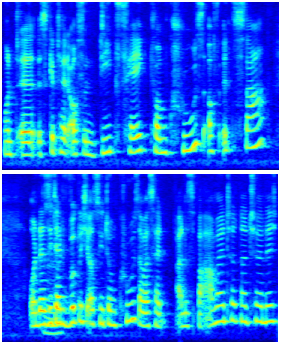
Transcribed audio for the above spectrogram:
Und äh, es gibt halt auch so ein Deepfake Tom Cruise auf Insta. Und der mhm. sieht halt wirklich aus wie Tom Cruise, aber ist halt alles bearbeitet natürlich.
